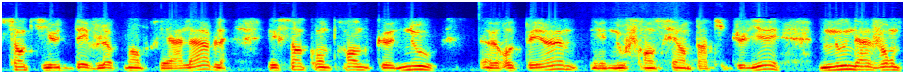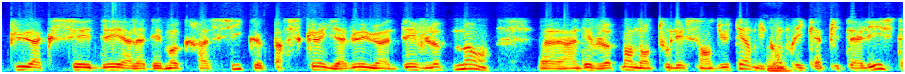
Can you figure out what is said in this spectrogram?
sans qu'il y ait eu de développement préalable et sans comprendre que nous Européens, et nous Français en particulier, nous n'avons pu accéder à la démocratie que parce qu'il y avait eu un développement, euh, un développement dans tous les sens du terme, y mmh. compris capitaliste.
